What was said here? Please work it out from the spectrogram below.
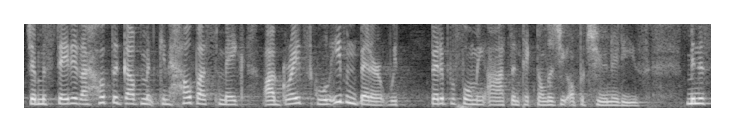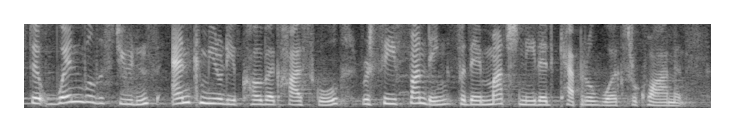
Gemma stated, I hope the government can help us make our great school even better with better performing arts and technology opportunities. Minister, when will the students and community of Coburg High School receive funding for their much needed capital works requirements?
